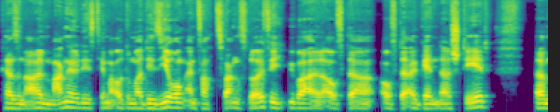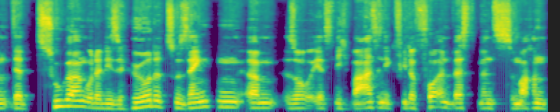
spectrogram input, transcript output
Personalmangel, dieses Thema Automatisierung einfach zwangsläufig überall auf der, auf der Agenda steht ähm, der Zugang oder diese Hürde zu senken, ähm, so jetzt nicht wahnsinnig viele Vorinvestments zu machen,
